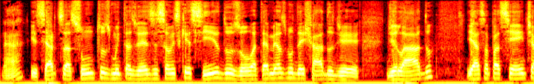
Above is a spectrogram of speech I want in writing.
né? E certos assuntos muitas vezes são esquecidos ou até mesmo deixados de, de lado. E essa paciente,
